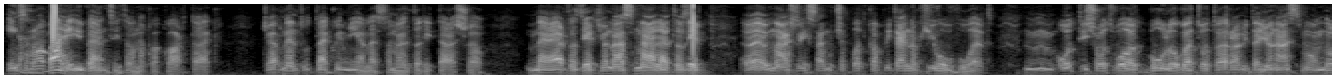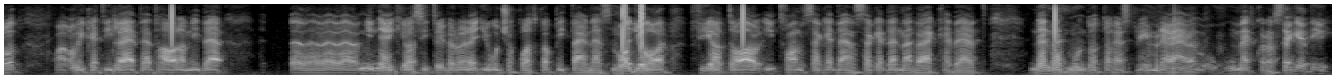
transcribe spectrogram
Én szerintem a Bányi Bencét annak akarták, csak nem tudták, hogy milyen lesz a mentalitása. Mert azért Jonas mellett azért második számú csapatkapitánynak jó volt. Mm, Ott is ott volt, bólogatott arra, amit a Jonas mondott, amiket így lehetett hallani, de mindenki azt hitt, hogy belőle egy jó csapatkapitány lesz. Magyar, fiatal, itt van Szegeden, Szegeden nevelkedett, nemet mondott a Veszprémre, hú, mekkora Szegedi.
